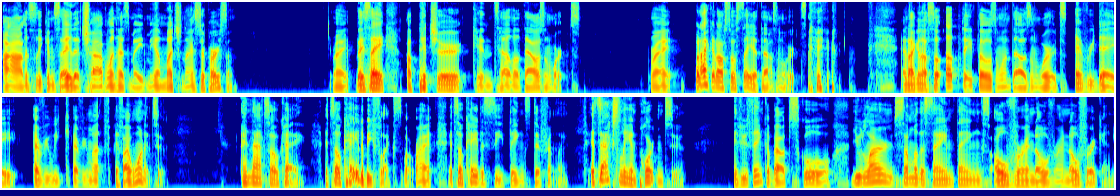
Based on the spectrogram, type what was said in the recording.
I honestly can say that traveling has made me a much nicer person right? They say a picture can tell a thousand words, right? But I could also say a thousand words. and I can also update those 1,000 words every day, every week, every month if I wanted to. And that's okay. It's okay to be flexible, right? It's okay to see things differently. It's actually important to. If you think about school, you learn some of the same things over and over and over again.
